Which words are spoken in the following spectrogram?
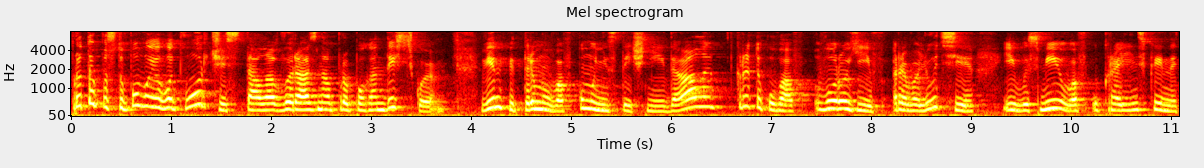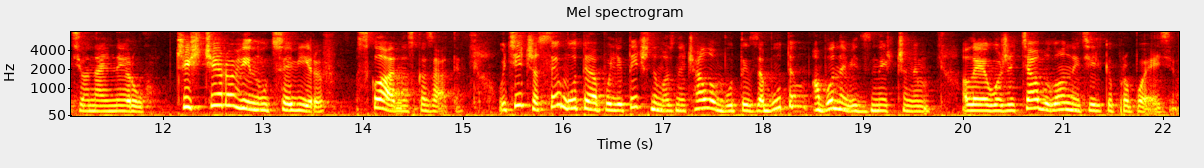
Проте поступово його творчість стала виразно пропагандистською. Він підтримував комуністичні ідеали, критикував ворогів революції і висміював український національний рух. Чи щиро він у це вірив? Складно сказати. У ці часи бути аполітичним означало бути забутим або навіть знищеним, але його життя було не тільки про поезію.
